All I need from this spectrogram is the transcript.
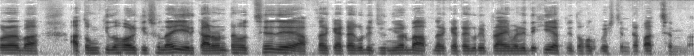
করার বা আতঙ্কিত হওয়ার কিছু নাই। এর কারণটা হচ্ছে যে, আপনার ক্যাটাগরি জুনিয়র বা আপনার ক্যাটাগরি প্রাইমারি দেখেই আপনি তখন কোয়েশ্চেনটা পাচ্ছেন না।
